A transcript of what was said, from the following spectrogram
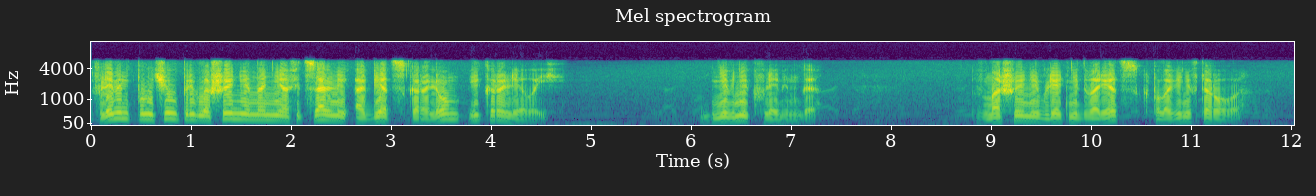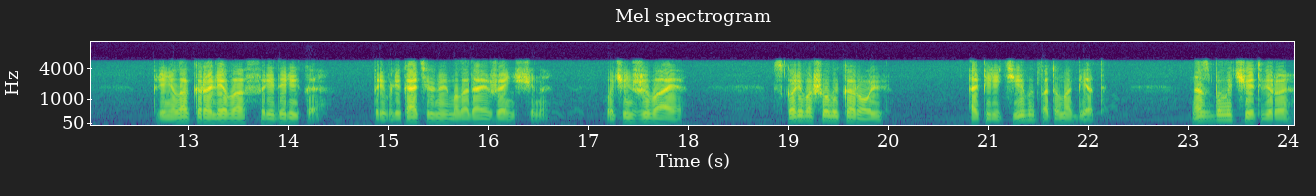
Флеминг получил приглашение на неофициальный обед с королем и королевой. Дневник Флеминга. В машине в летний дворец к половине второго. Приняла королева Фредерика, привлекательная молодая женщина, очень живая. Вскоре вошел и король, аперитивы, потом обед. Нас было четверо.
